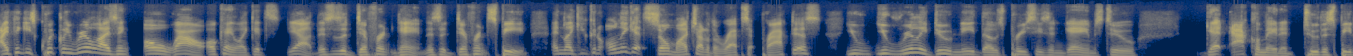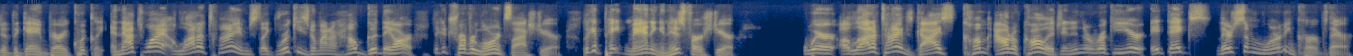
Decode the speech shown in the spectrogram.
I think he's quickly realizing, oh wow, okay, like it's yeah, this is a different game. This is a different speed. And like you can only get so much out of the reps at practice. You you really do need those preseason games to get acclimated to the speed of the game very quickly. And that's why a lot of times, like rookies, no matter how good they are, look at Trevor Lawrence last year. Look at Peyton Manning in his first year where a lot of times guys come out of college and in their rookie year, it takes there's some learning curve there.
